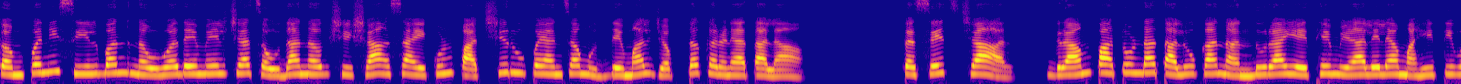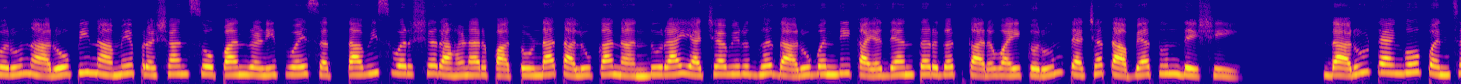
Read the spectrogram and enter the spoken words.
कंपनी सीलबंद नव्वद एम एलच्या चौदा नग शिशा असा एकूण पाचशे रुपयांचा मुद्देमाल जप्त करण्यात आला. तसेच चार ग्राम पातोंडा तालुका नांदुरा येथे मिळालेल्या माहितीवरून आरोपी नामे प्रशांत सोपान रणित वय सत्तावीस वर्ष राहणार पातोंडा तालुका नांदुरा याच्याविरुद्ध दारूबंदी कायद्यांतर्गत कारवाई करून त्याच्या ताब्यातून देशी. दारू टँगो पंच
